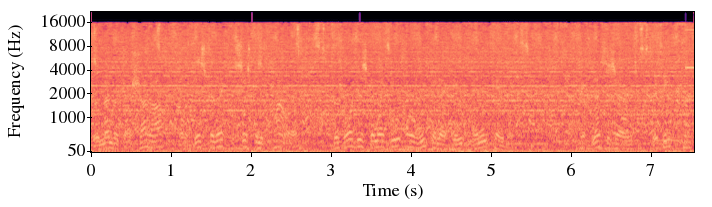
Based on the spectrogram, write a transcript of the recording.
Remember to shut off or disconnect the system's power before disconnecting or reconnecting any cable. If necessary, repeat track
